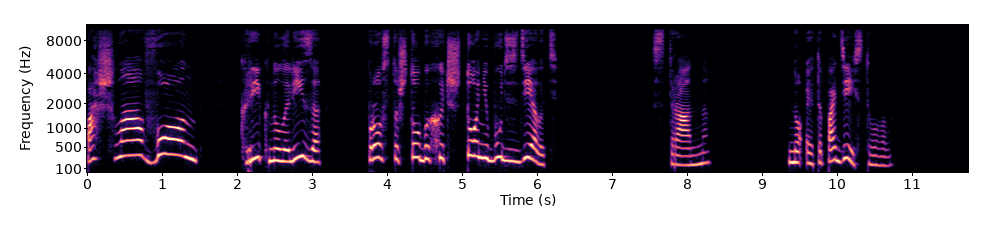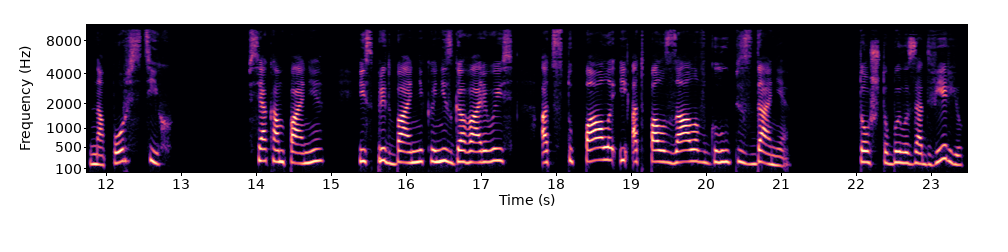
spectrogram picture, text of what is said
«Пошла вон!» — крикнула Лиза, просто чтобы хоть что-нибудь сделать. Странно, но это подействовало. Напор стих. Вся компания из предбанника, не сговариваясь, отступала и отползала вглубь здания. То, что было за дверью,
